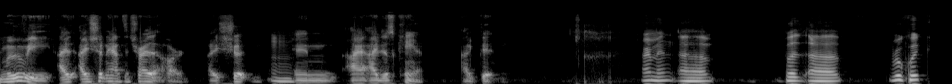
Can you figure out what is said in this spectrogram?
movie. I, I shouldn't have to try that hard. I shouldn't, Mhm. and I, I just can't. I didn't. All right, man. Uh, but uh, real quick,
